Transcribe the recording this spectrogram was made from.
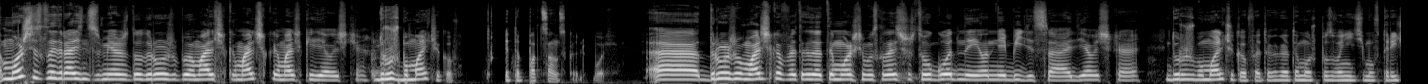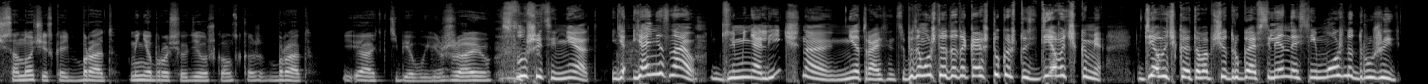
можете сказать разницу между дружбой мальчика и мальчика и мальчика и девочки? Дружба мальчиков — это пацанская любовь. Э, дружба мальчиков это когда ты можешь ему сказать что, что угодно, и он не обидится, а девочка... Дружба мальчиков это когда ты можешь позвонить ему в 3 часа ночи и сказать, брат, меня бросила девушка, он скажет, брат, я к тебе выезжаю. Слушайте, нет, я, я не знаю, для меня лично нет разницы, потому что это такая штука, что с девочками, девочка это вообще другая вселенная, с ней можно дружить,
